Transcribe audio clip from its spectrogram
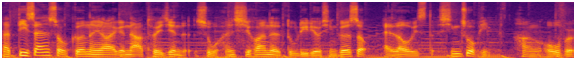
那第三首歌呢，要来跟大家推荐的是我很喜欢的独立流行歌手 Alois 的新作品《Hangover》。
